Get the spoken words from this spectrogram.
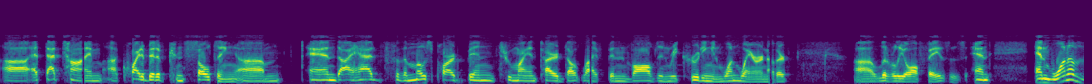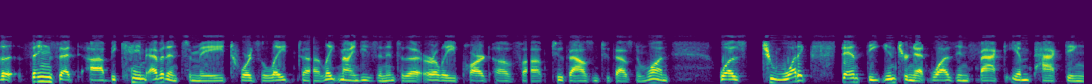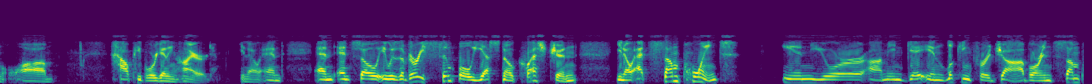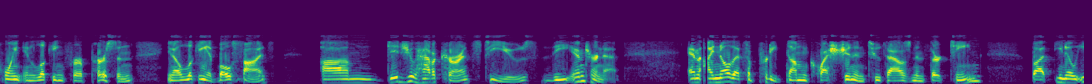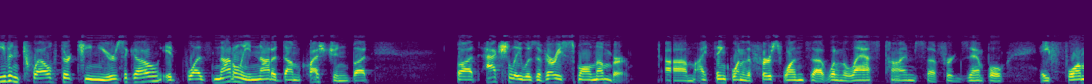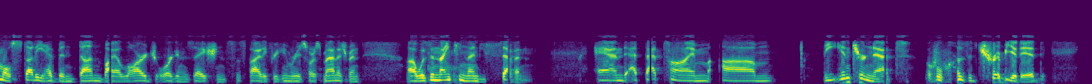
uh, at that time, uh, quite a bit of consulting. Um, and I had, for the most part, been through my entire adult life, been involved in recruiting in one way or another, uh, literally all phases. And, and one of the things that uh, became evident to me towards the late uh, late 90s and into the early part of uh, 2000 2001 was to what extent the internet was in fact impacting um, how people were getting hired. You know, and and and so it was a very simple yes no question. You know, at some point in your um, in in looking for a job or in some point in looking for a person, you know, looking at both sides, um, did you have a current to use the internet? And I know that's a pretty dumb question in 2013, but you know, even 12, 13 years ago, it was not only not a dumb question, but but actually was a very small number. Um, I think one of the first ones, uh, one of the last times, uh, for example, a formal study had been done by a large organization, Society for Human Resource Management, uh, was in 1997. And at that time, um, the internet was attributed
